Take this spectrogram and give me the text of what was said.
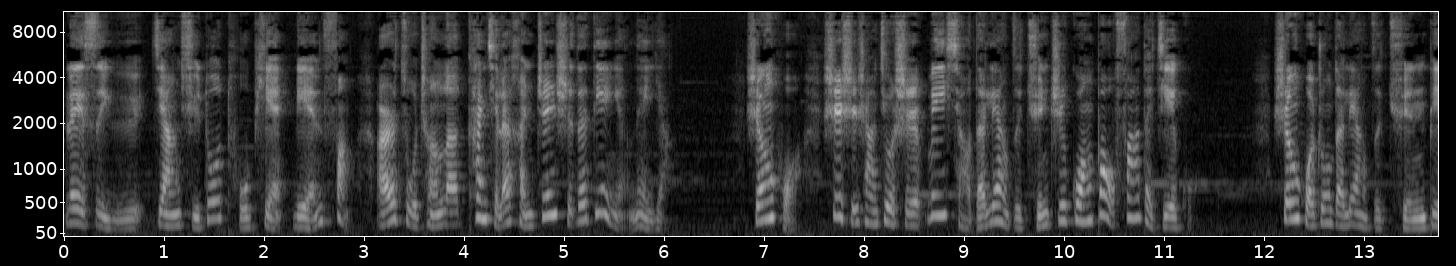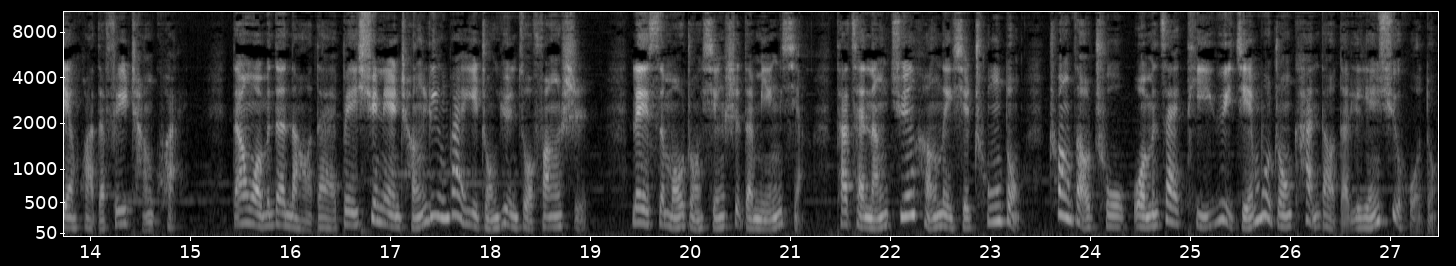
类似于将许多图片连放而组成了看起来很真实的电影那样。生活事实上就是微小的量子群之光爆发的结果。生活中的量子群变化得非常快。当我们的脑袋被训练成另外一种运作方式，类似某种形式的冥想。它才能均衡那些冲动，创造出我们在体育节目中看到的连续活动。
